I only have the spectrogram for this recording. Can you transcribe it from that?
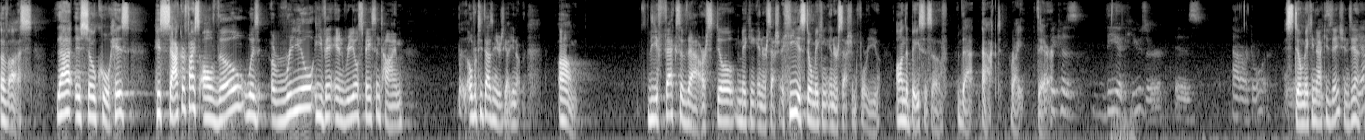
of us. That is so cool. His, his sacrifice, although was a real event in real space and time, over 2,000 years ago, you know, um, the effects of that are still making intercession. He is still making intercession for you on the basis of that act right there. Because the accuser is at our door. Still making accusations, yeah. Yeah.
